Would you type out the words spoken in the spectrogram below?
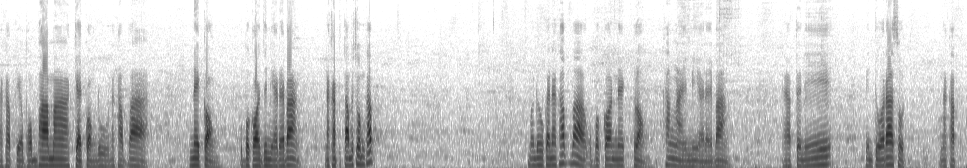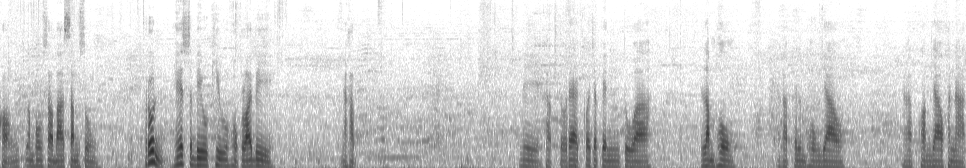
นะครับเดี๋ยวผมพามาแกะกล่องดูนะครับว่าในกล่องอุปกรณ์จะมีอะไรบ้างนะครับติดตามมาชมครับ มาดูกันนะครับว่าอุปกรณ์ในกล่องข้างในมีอะไรบ้างนะครับตัวนี้เป็นตัวล่าสุดนะครับของลำโพงซาวบาซัมซุงรุ่น HWQ 600B นะครับนี่ครับตัวแรกก็จะเป็นตัวลำโพงนะครับเป็นลำโพงยาวนะครับความยาวขนาด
